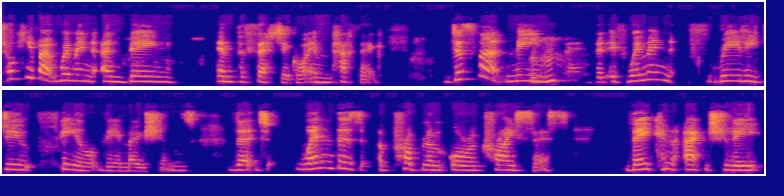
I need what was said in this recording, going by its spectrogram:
Talking, about women and being empathetic or empathic, does that mean mm-hmm. that if women really do feel the emotions, that when there's a problem or a crisis, they can actually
